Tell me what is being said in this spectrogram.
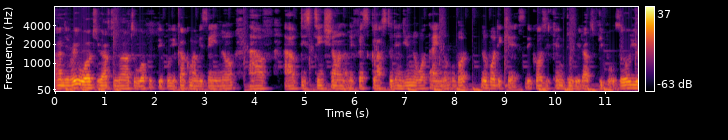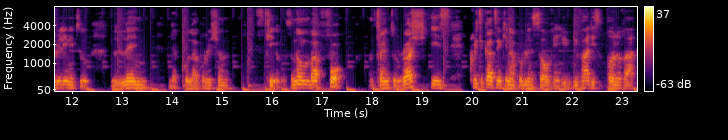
And in real world, you have to know how to work with people. You can't come and be saying, no, I have I have distinction. I'm a first class student. You know what I know, but nobody cares because you can't do without people. So you really need to learn the collaboration skills. Number four, I'm trying to rush is critical thinking and problem solving. You, you've had this all over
